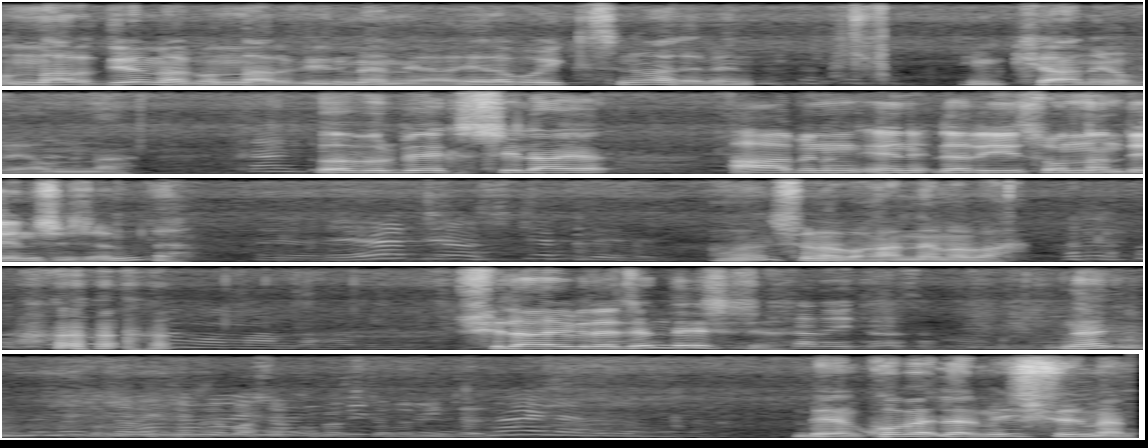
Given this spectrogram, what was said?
Bunlar diyorum ya bunlar vermem ya. Hele bu ikisini var ya ben imkanı yok ya bunlar. Öbür belki silahı abinin enitleri iyi sondan denişeceğim de. Evet ya getirelim. Ha, şuna bak anneme bak. Tamam Silahı vereceksin değişecek. sana itirazım. Ne? Ben köpeklerimi hiç sürmem.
